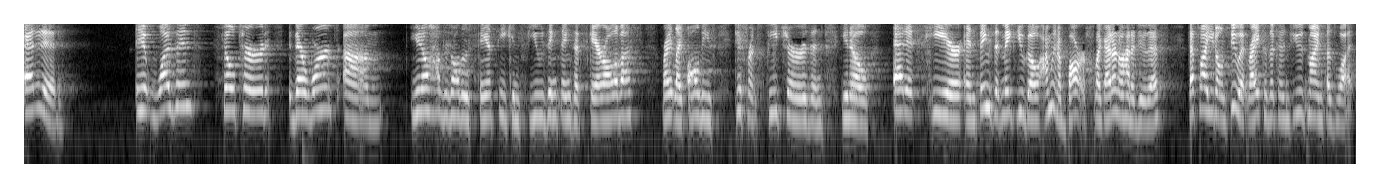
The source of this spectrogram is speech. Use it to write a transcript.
edited. It wasn't filtered. There weren't, um, you know how there's all those fancy, confusing things that scare all of us, right? Like all these different features and, you know, edits here and things that make you go, I'm going to barf. Like, I don't know how to do this. That's why you don't do it, right? Because a confused mind does what?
